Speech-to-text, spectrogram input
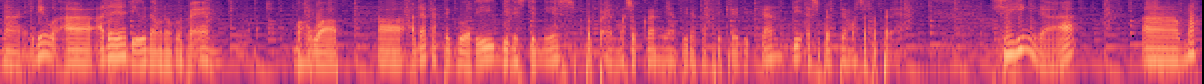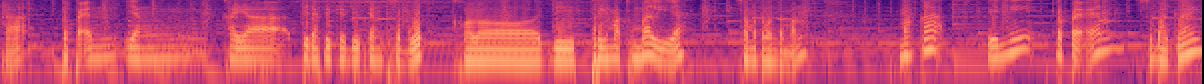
Nah, ini uh, ada ya di Undang-Undang PPN bahwa uh, ada kategori jenis-jenis PPN masukan yang tidak dapat dikreditkan di SPT masa PPN. Sehingga uh, maka PPN yang kayak tidak dikreditkan tersebut kalau diterima kembali ya sama teman-teman, maka ini PPN sebagai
